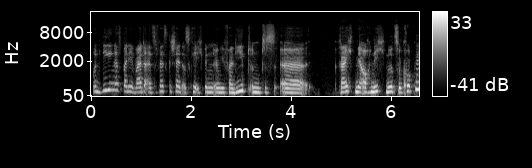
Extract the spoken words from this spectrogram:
Und wie ging das bei dir weiter, als du festgestellt hast, okay, ich bin irgendwie verliebt und das äh, reicht mir auch nicht, nur zu gucken.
